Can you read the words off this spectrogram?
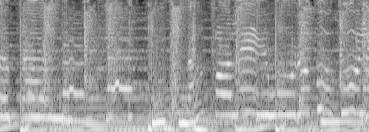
খাতাই তোক নাপালে মোৰ বকুলিৰ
